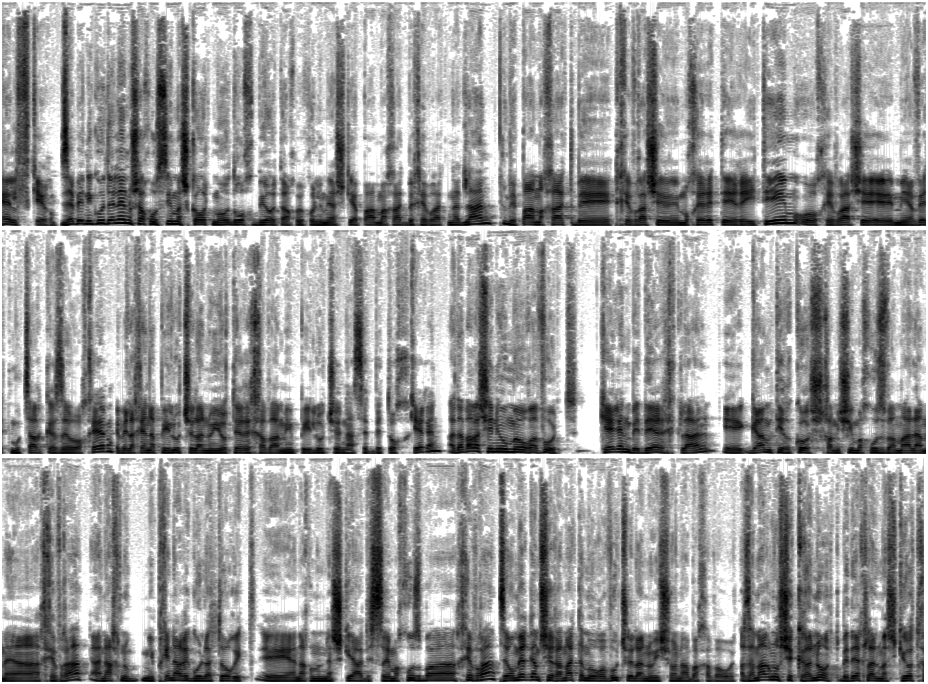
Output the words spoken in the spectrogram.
healthcare. זה בניגוד אלינו שאנחנו עושים השקעות מאוד רוחביות, אנחנו יכולים להשקיע פעם אחת בחברת נדל"ן, ופעם אחת בחברה שמוכרת רהיטים, או חברה שמייבאת מוצר כזה או אחר, ולכן הפעילות שלנו היא יותר רחבה מפעילות שנעשית בתוך קרן. הדבר השני הוא מעורבות. קרן בדרך כלל אה, גם תרכוש 50% ומעלה מהחברה, אנחנו מבחינה רגולטורית אה, אנחנו נשקיע עד 20% בחברה, זה אומר גם שרמת המעורבות שלנו היא שונה בחברות. אז אמרנו שקרנות בדרך כלל משקיעות 50%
